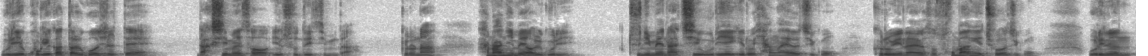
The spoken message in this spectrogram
우리의 고개가 떨구어질 때 낙심해서일 수도 있습니다. 그러나 하나님의 얼굴이 주님의 낯이 우리에게로 향하여지고 그로 인하여서 소망이 주어지고 우리는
